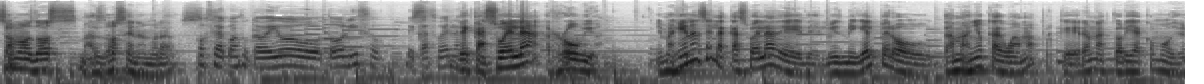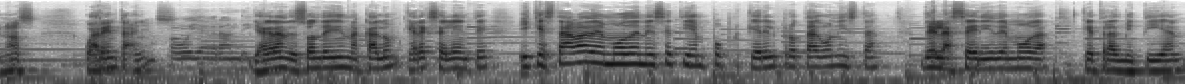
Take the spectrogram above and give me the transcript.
Somos dos más dos enamorados. O sea, con su cabello todo liso, de cazuela. De cazuela rubio. Imagínense la cazuela de, de Luis Miguel, pero tamaño caguama, porque era un actor ya como de unos 40 años. Oh, ya grande. Ya grandes son David McCallum, que era excelente y que estaba de moda en ese tiempo porque era el protagonista de la serie de moda que transmitían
